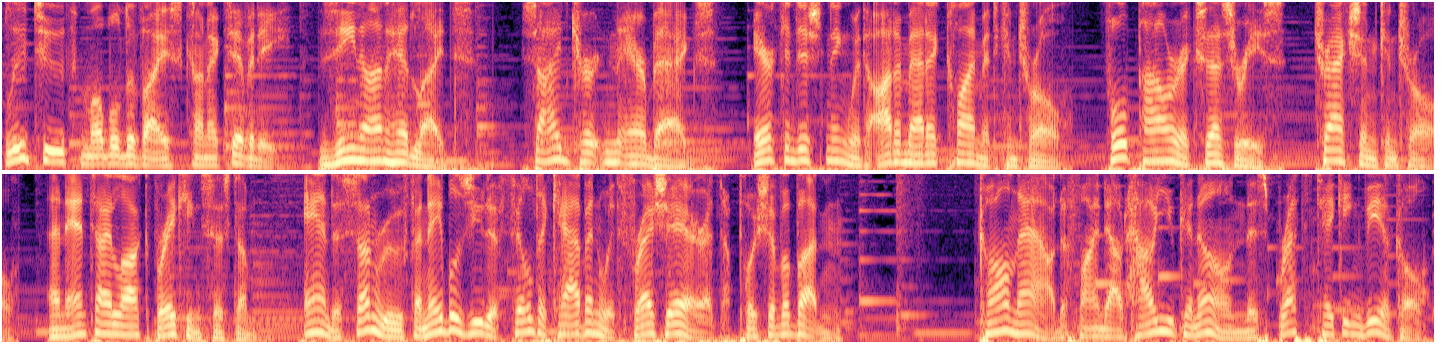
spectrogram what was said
Bluetooth mobile device connectivity, xenon headlights, side curtain airbags, air conditioning with automatic climate control, full power accessories, traction control, an anti-lock braking system, and a sunroof enables you to fill the cabin with fresh air at the push of a button. Call now to find out how you can own this breathtaking vehicle.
